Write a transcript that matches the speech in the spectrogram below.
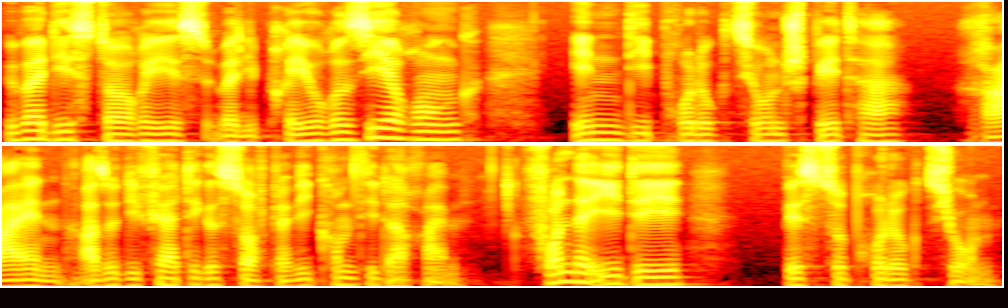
über die Stories, über die Priorisierung in die Produktion später rein, also die fertige Software, wie kommt die da rein? Von der Idee bis zur Produktion.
